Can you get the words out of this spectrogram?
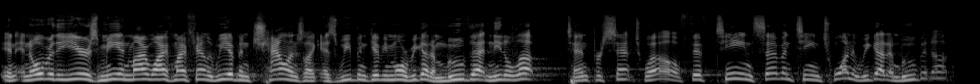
And, and over the years, me and my wife, my family, we have been challenged like, as we've been giving more, we got to move that needle up 10%, 12, 15, 17, 20. We got to move it up.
